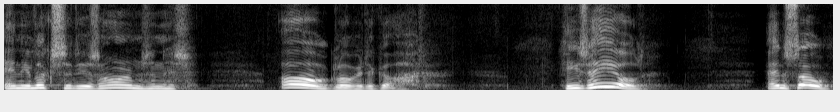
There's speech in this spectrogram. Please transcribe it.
And he looks at his arms and says, oh, glory to God. He's healed. And so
